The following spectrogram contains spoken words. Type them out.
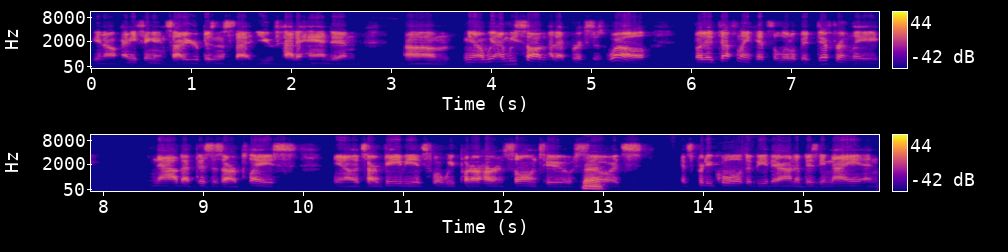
you know anything inside of your business that you've had a hand in. Um, you know, we, and we saw that at Bricks as well, but it definitely hits a little bit differently now that this is our place. You know, it's our baby. It's what we put our heart and soul into. So right. it's it's pretty cool to be there on a busy night and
